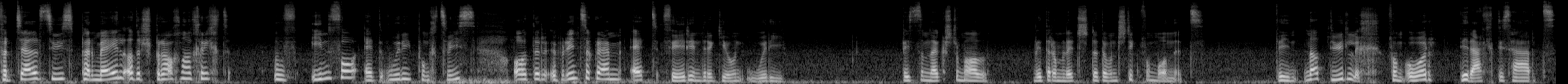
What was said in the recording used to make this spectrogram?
Erzählt es uns per Mail oder Sprachnachricht auf info.uri.swiss oder über Instagram Ferienregion Uri. Bis zum nächsten Mal, wieder am letzten Donnerstag vom Monat. Bin natürlich vom Ohr direkt ins Herz.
